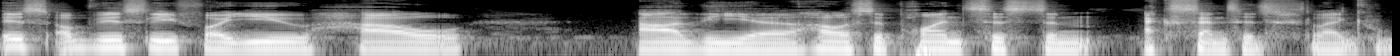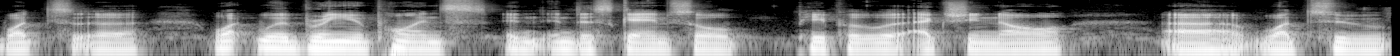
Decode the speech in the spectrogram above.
is obviously for you how are the uh, how is the point system accented? Like what uh, what will bring you points in in this game so people will actually know uh, what to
